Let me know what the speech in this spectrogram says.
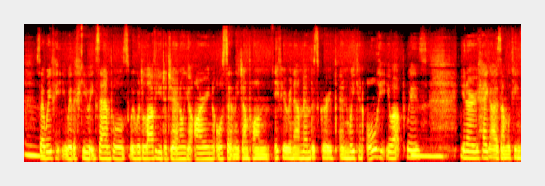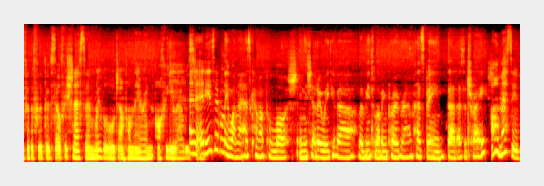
Mm. So we've hit you with a few examples. We would love you to journal your own or certainly jump on if you're in our members group and we can all hit you up with mm. You know, hey guys, I'm looking for the flip of selfishness, and we will all jump on there and offer you our wisdom. And it is definitely one that has come up a lot in the shadow week of our Living to Loving program, has been that as a trait. Oh, massive.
